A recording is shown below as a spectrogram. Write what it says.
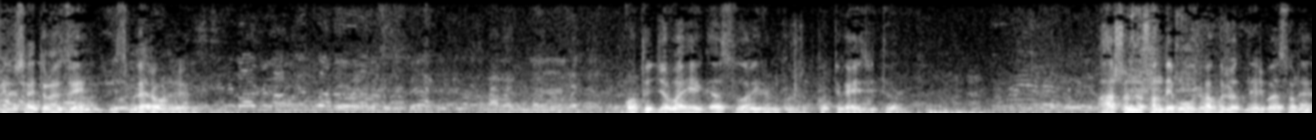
মিন শাইতানির রাজিম। বিসমিল্লাহির রহমানির রহিম। ঐতিহ্যবাহী গাছুয়া ইউনিয়ন পরিষদ কর্তৃক আয়োজিত আসন্ন সন্দ্বীপ উপজেলা পরিষদ নির্বাচনের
